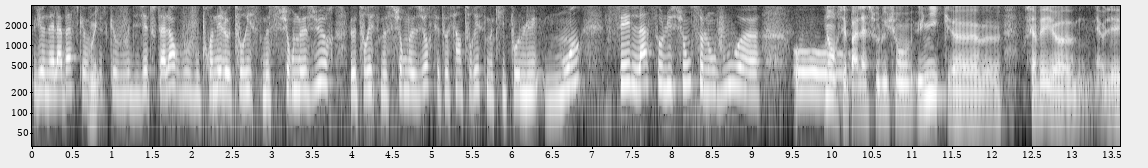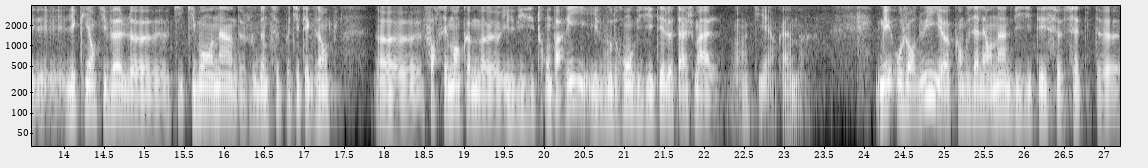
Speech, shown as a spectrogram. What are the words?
Lionel Abasque, c'est ce que vous disiez tout à l'heure, vous, vous prenez le tourisme sur mesure. Le tourisme sur mesure, c'est aussi un tourisme qui pollue moins. C'est la solution, selon vous, euh, au... Non, ce n'est pas la solution unique. Euh, vous savez, euh, les, clients qui veulent, qui, vont en Inde, je vous donne ce petit exemple, forcément, comme ils visiteront Paris, ils voudront visiter le Taj Mahal, hein, qui est quand même mais aujourd'hui, euh, quand vous allez en Inde visiter euh,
